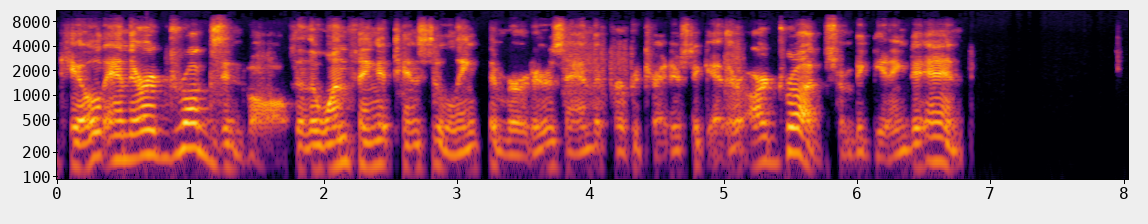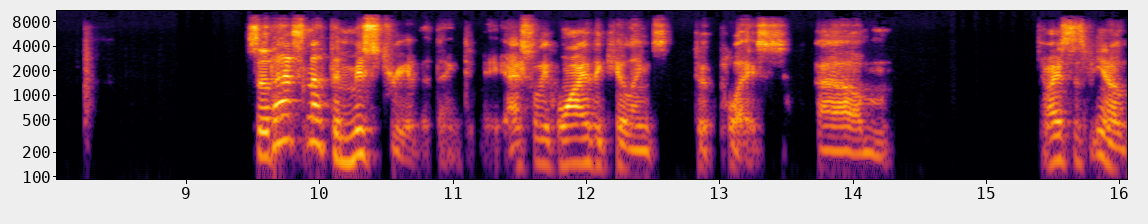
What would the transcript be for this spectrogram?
killed, and there are drugs involved. And the one thing that tends to link the murders and the perpetrators together are drugs from beginning to end. So that's not the mystery of the thing to me. Actually, why the killings took place. Um, I says, you know,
